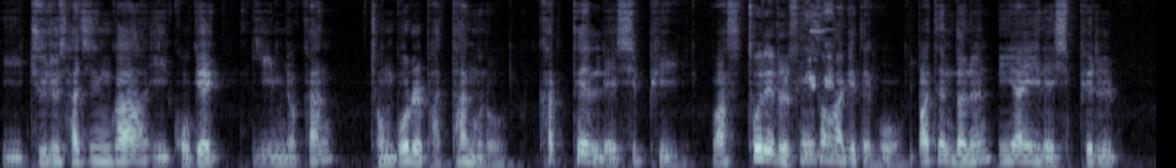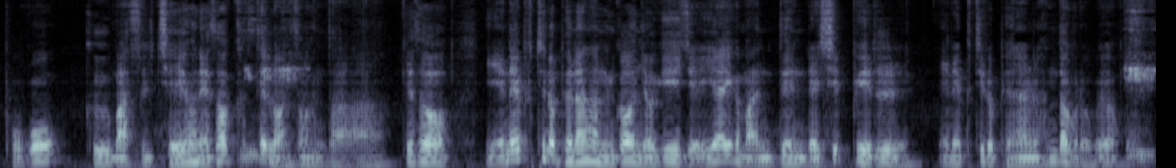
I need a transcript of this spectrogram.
이 주류 사진과 이 고객이 입력한 정보를 바탕으로 칵테일 레시피와 스토리를 생성하게 되고 이 바텐더는 AI 레시피를 보고 그 맛을 재현해서 칵테일을 완성한다. 그래서 이 NFT로 변환하는 건 여기 이제 AI가 만든 레시피를 NFT로 변환을 한다 그러고요. 음,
